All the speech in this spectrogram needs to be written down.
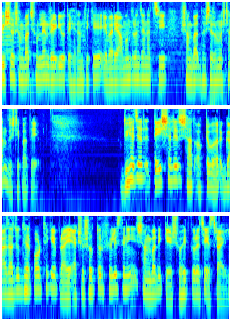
বিশ্ব সংবাদ শুনলেন রেডিও তেহরান থেকে। এবারে আমন্ত্রণ জানাচ্ছি সংবাদ ভাষার অনুষ্ঠান দৃষ্টিপাতে। দুই হাজার তেইশ সালের সাত অক্টোবর গাজা যুদ্ধের পর থেকে প্রায় একশো সত্তর ফিলিস্তিনি সাংবাদিককে শহীদ করেছে ইসরায়েল।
